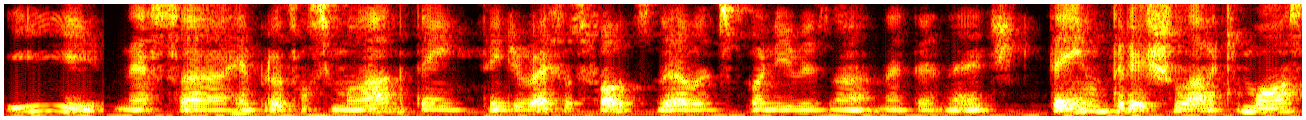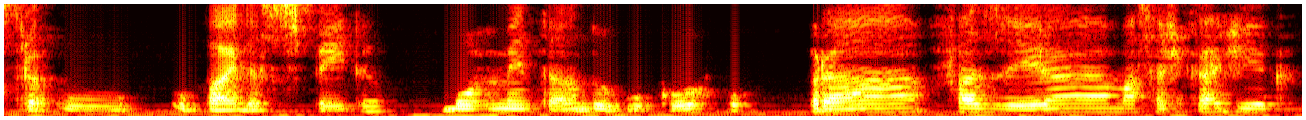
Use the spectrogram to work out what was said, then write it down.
e nessa reprodução simulada, tem, tem diversas fotos dela disponíveis na, na internet. Tem um trecho lá que mostra o, o pai da suspeita movimentando o corpo para fazer a massagem cardíaca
